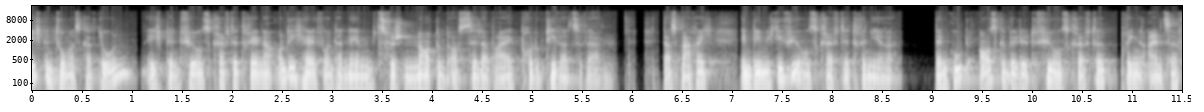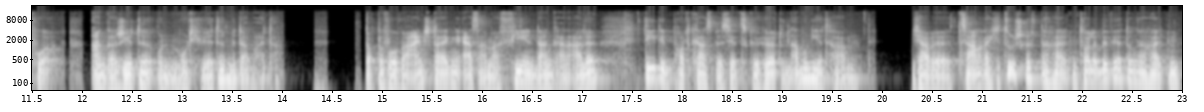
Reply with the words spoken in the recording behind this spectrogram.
Ich bin Thomas Katlun, ich bin Führungskräftetrainer und ich helfe Unternehmen zwischen Nord- und Ostsee dabei, produktiver zu werden. Das mache ich, indem ich die Führungskräfte trainiere. Denn gut ausgebildete Führungskräfte bringen eins hervor, engagierte und motivierte Mitarbeiter. Doch bevor wir einsteigen, erst einmal vielen Dank an alle, die den Podcast bis jetzt gehört und abonniert haben. Ich habe zahlreiche Zuschriften erhalten, tolle Bewertungen erhalten,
